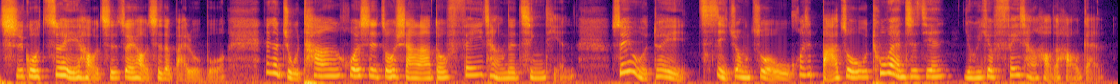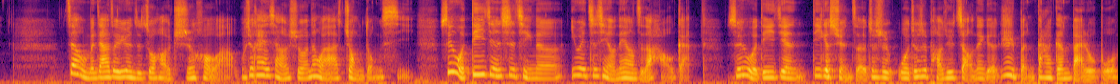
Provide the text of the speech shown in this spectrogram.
吃过最好吃、最好吃的白萝卜。那个煮汤或是做沙拉都非常的清甜，所以我对自己种作物或是拔作物，突然之间有一个非常好的好感。在我们家这个院子做好之后啊，我就开始想说，那我要种东西。所以我第一件事情呢，因为之前有那样子的好感，所以我第一件第一个选择就是，我就是跑去找那个日本大根白萝卜，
